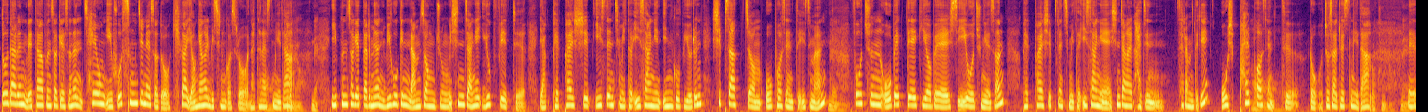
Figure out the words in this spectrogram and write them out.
또 다른 메타 분석에서는 채용 이후 승진에서도 키가 영향을 미치는 것으로 나타났습니다. 어. 네. 이 분석에 따르면 미국인 남성 중 신장이 6피트, 약 182cm 이상인 인구 비율은 14.5%이지만 네. 포춘 500대 기업의 CEO 중에선 180cm 이상의 신장을 가진 사람들이 58%로 조사됐습니다. 그렇군요. 네. 네,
